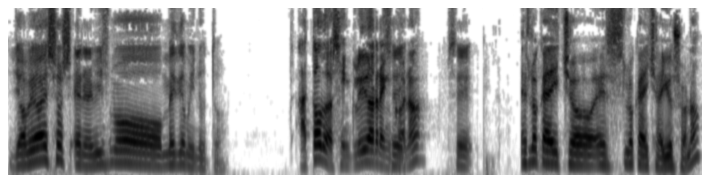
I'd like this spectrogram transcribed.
Yo veo esos en el mismo medio minuto. A todos, incluido Renko, Sí. ¿no? Sí. Es lo que ha dicho, es lo que ha dicho Ayuso, ¿no?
